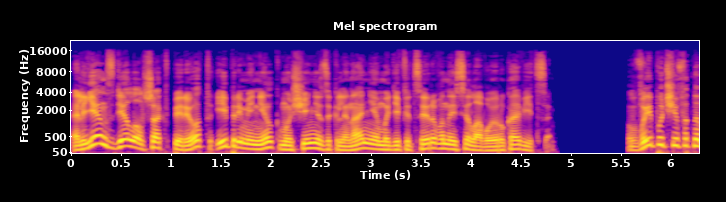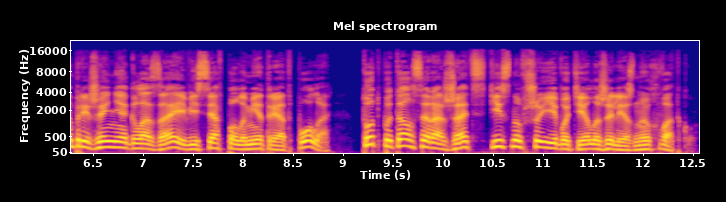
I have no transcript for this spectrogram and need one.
Льен сделал шаг вперед и применил к мужчине заклинание модифицированной силовой рукавицы. Выпучив от напряжения глаза и вися в полуметре от пола, тот пытался разжать стиснувшую его тело железную хватку.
